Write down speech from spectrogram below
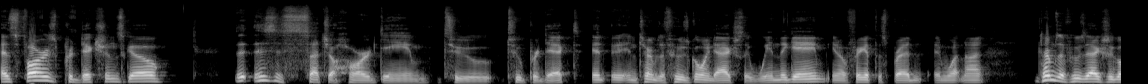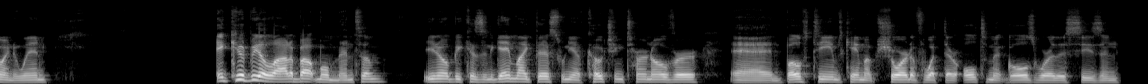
As far as predictions go, this is such a hard game to to predict in, in, terms of who's going to actually win the game. You know, forget the spread and whatnot. In terms of who's actually going to win, it could be a lot about momentum. You know, because in a game like this, when you have coaching turnover and both teams came up short of what their ultimate goals were this season,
